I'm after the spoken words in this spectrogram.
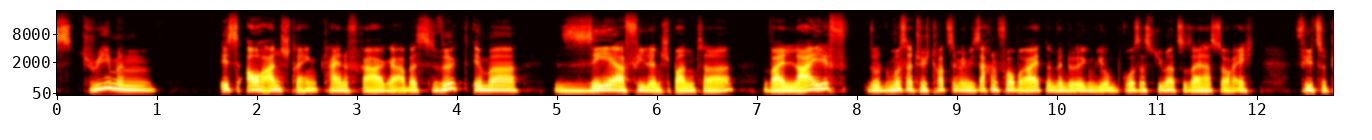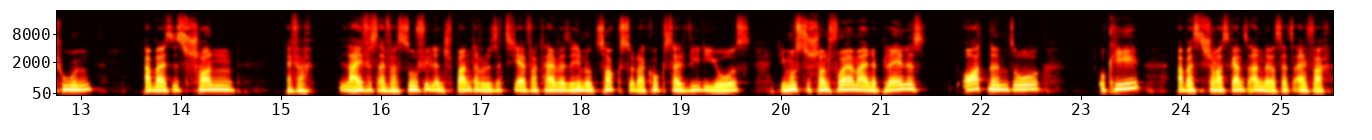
Streamen ist auch anstrengend, keine Frage, aber es wirkt immer sehr viel entspannter, weil live, du, du musst natürlich trotzdem irgendwie Sachen vorbereiten und wenn du irgendwie, um großer Streamer zu sein, hast du auch echt viel zu tun. Aber es ist schon einfach live ist einfach so viel entspannter, weil du setzt dich einfach teilweise hin und zockst oder guckst halt Videos. Die musst du schon vorher mal in eine Playlist ordnen, so, okay, aber es ist schon was ganz anderes, als einfach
